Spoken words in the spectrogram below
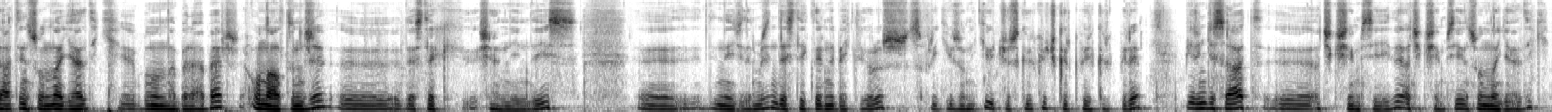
saatin sonuna geldik. E, Bununla beraber 16. e, destek şenliğindeyiz. E, dinleyicilerimizin desteklerini bekliyoruz. 0212 343 41 41'e. Birinci saat e, Açık Şemsiye'ydi. Açık Şemsiye'nin sonuna geldik.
